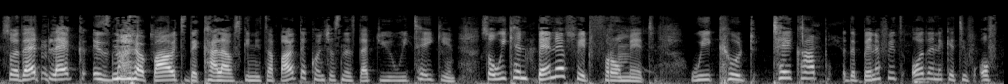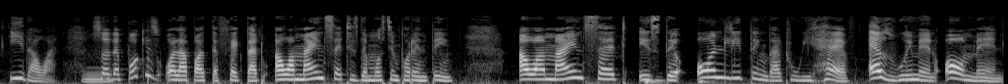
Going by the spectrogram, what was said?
So that black is not about the color of skin. It's about the consciousness that you, we take in. So we can benefit from it. We could take up the benefits or the negative of either one. So mm. the book is all about the fact that our mindset is the most important thing. Our mindset is the only thing that we have as women or men,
